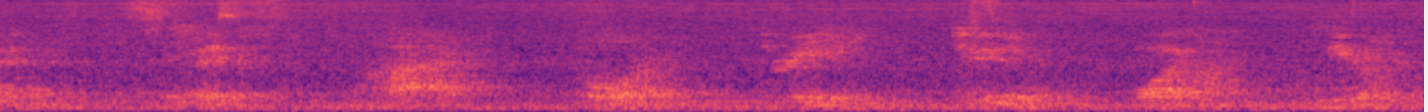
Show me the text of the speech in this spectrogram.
seven, six, five, four, three, two, one, zero.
